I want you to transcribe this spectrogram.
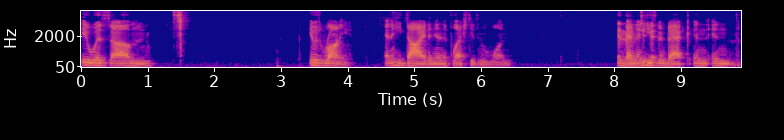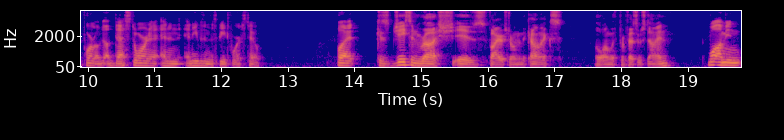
it was um, it was Ronnie, and then he died in the Flash season one, And and then J- he's been back in in the form of, of Deathstorm, and and he was in the Speed Force too. But because Jason Rusch is Firestorm in the comics, along with Professor Stein. well, I mean,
